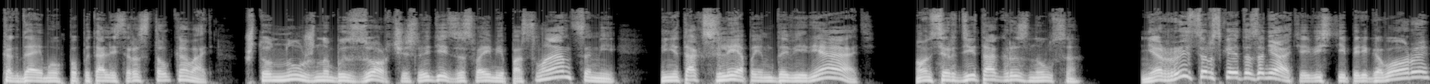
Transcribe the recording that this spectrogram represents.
Когда ему попытались растолковать, что нужно бы зорче следить за своими посланцами и не так слепо им доверять, он сердито огрызнулся. Не рыцарское это занятие — вести переговоры,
